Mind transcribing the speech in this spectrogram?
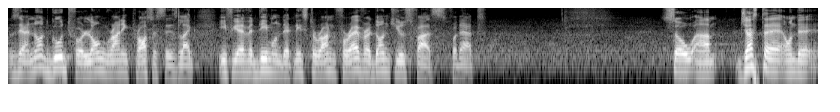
They are not good for long running processes. Like if you have a daemon that needs to run forever, don't use FaaS for that. So um, just uh, on the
